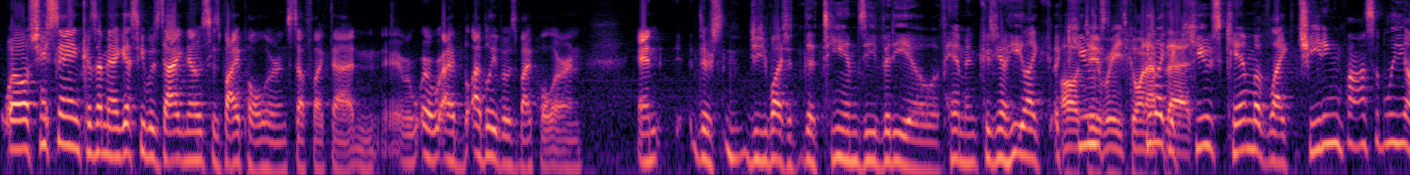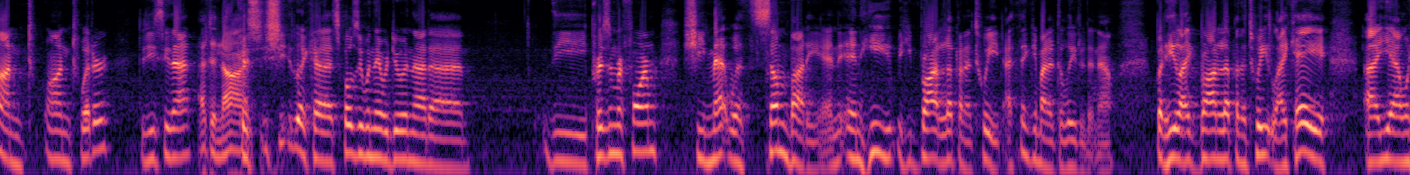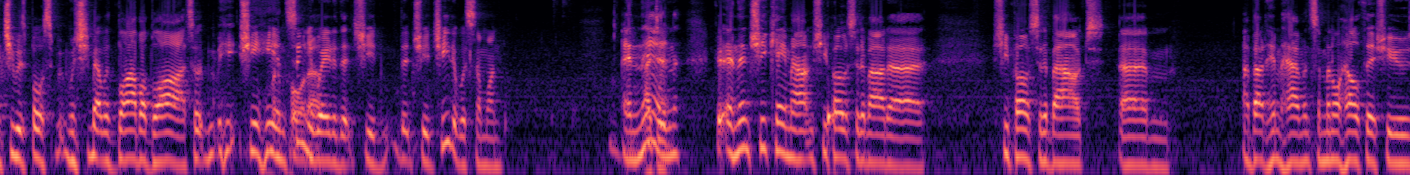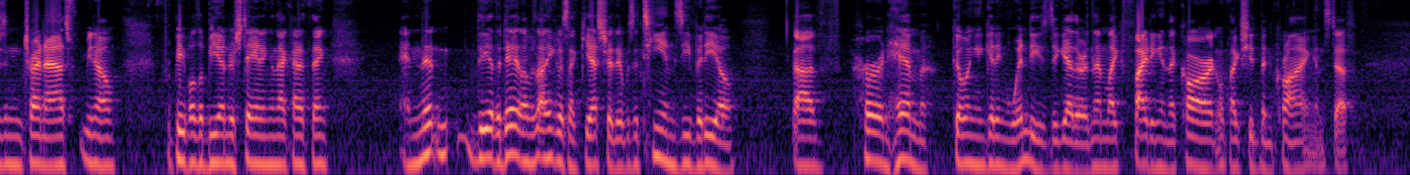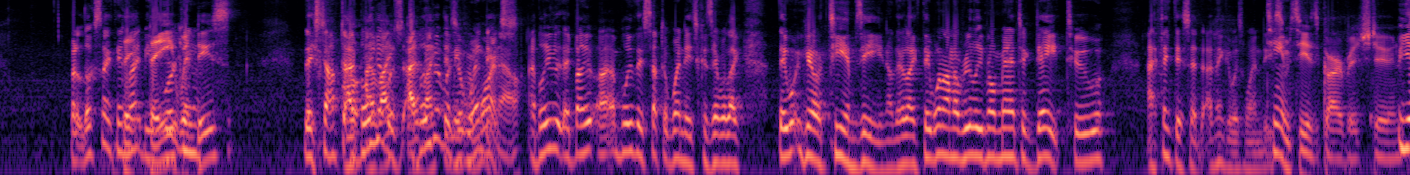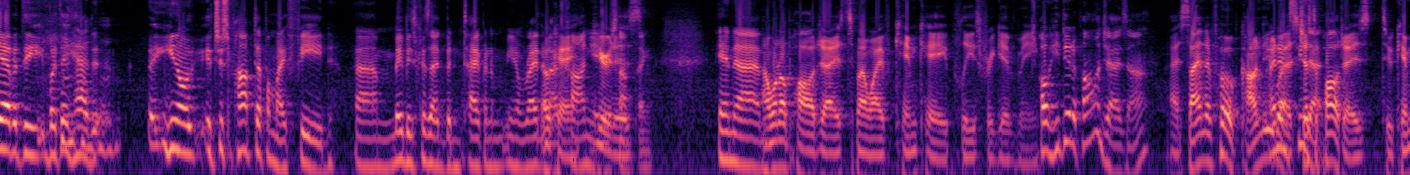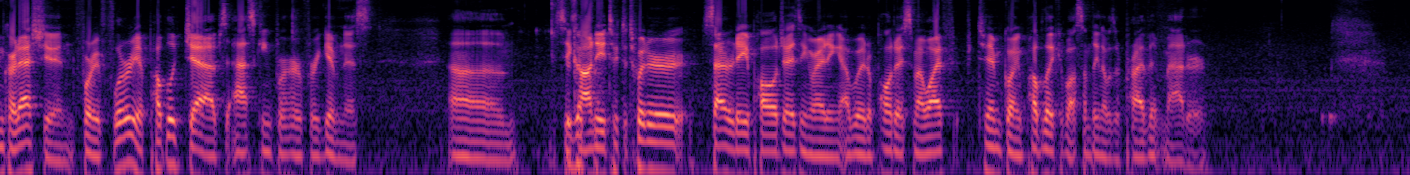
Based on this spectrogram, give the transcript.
Well, she's saying because I mean, I guess he was diagnosed as bipolar and stuff like that, and or, or I, I believe it was bipolar, and and there's did you watch the TMZ video of him and because you know he like accused Oh, dude, where he's going he like that- accused Kim of like cheating possibly on on Twitter. Did you see that? I did not. Because she like uh, supposedly when they were doing that uh, the prison reform, she met with somebody and, and he he brought it up in a tweet. I think he might have deleted it now, but he like brought it up in the tweet like, hey, uh, yeah, when she was supposed to, when she met with blah blah blah. So he she he I'm gonna pull it up. insinuated that she that she had cheated with someone, and then and then she came out and she posted about uh she posted about um about him having some mental health issues and trying to ask you know for people to be understanding and that kind of thing. And then the other day, I think it was like yesterday, there was a TMZ video of her and him going and getting Wendy's together and then like fighting in the car. It looked like she'd been crying and stuff. But it looks like they, They, might be they eat working. Wendy's. They stopped. I- I, believe I like- it was. I I believe like it was at Wendy's. now. I believe. They, I believe they stopped at Wendy's because they were like they went. You know, TMZ. You know, they're like they went on a really romantic date too. I think they said. I think it was Wendy's. TMZ is garbage, dude. Yeah, but the but they had, you know, it just popped up on my feed. Um, maybe it's because I'd been typing, you know, writing Okay, about Kanye here or it is. something. And um, I want to apologize to my wife, Kim K. Please forgive me. oh, he did apologize, huh? A sign of hope, Kanye West just that. apologized to Kim Kardashian for a flurry of public jabs asking for her forgiveness. Um, see, Is that- Kanye took to Twitter Saturday apologizing, writing, I would apologize to my wife, to him going public about something that was a private matter.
